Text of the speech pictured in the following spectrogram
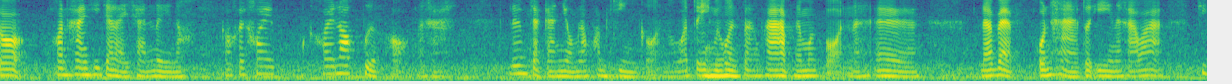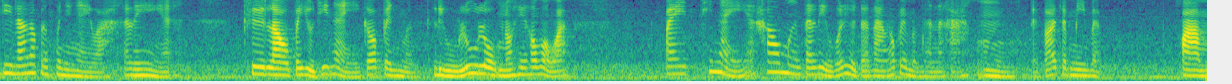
ก็ค่อนข้างที่จะหลายชั้นเลยเนาะก็ค่อยๆค่อยลอกเปลือกออกนะคะ เริ่มจากการยอมรับความจริงก่อนนะว่าตัวเองเป็นคนสร้างภาพนะมื่อก่อนนะเออแล้วแบบค้นหาตัวเองนะคะว่าจริงๆแล้วเราเป็นคนยังไงวะอะไรอย่างเงี้ยคือเราไปอยู่ที่ไหนก็เป็นเหมือนหลิวลู่ลมเนาะที่เขาบอกว่า ไปที่ไหนเข้าเมืองตะหลิวก็หลิวตะตามก็เป็นแบบนั้นนะคะ อืมแต่ก็จะมีแบบ ความ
